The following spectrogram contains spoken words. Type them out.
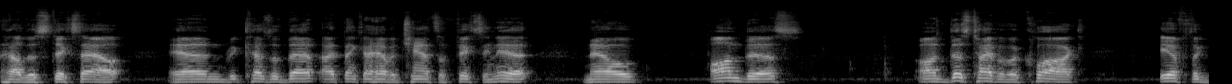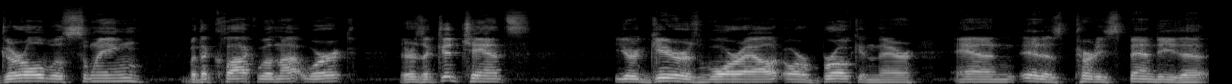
how this sticks out. And because of that I think I have a chance of fixing it. Now on this on this type of a clock if the girl will swing but the clock will not work there's a good chance your gear is wore out or broken there and it is pretty spendy to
